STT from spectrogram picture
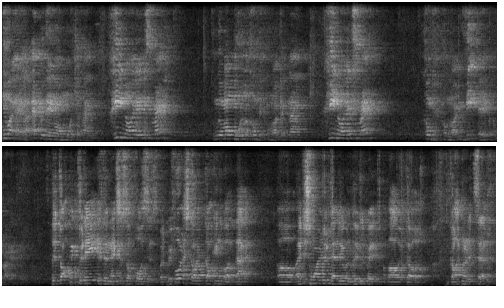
Như vậy là FPT mong muốn trở thành khi nói đến smart chúng tôi mong muốn là không thể không nói Việt Nam. Khi nói đến smart không thể không nói vị thế của tập đoàn The topic today is the nexus of forces, but before I start talking about that, uh, I just wanted to tell you a little bit about uh, Gartner itself.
